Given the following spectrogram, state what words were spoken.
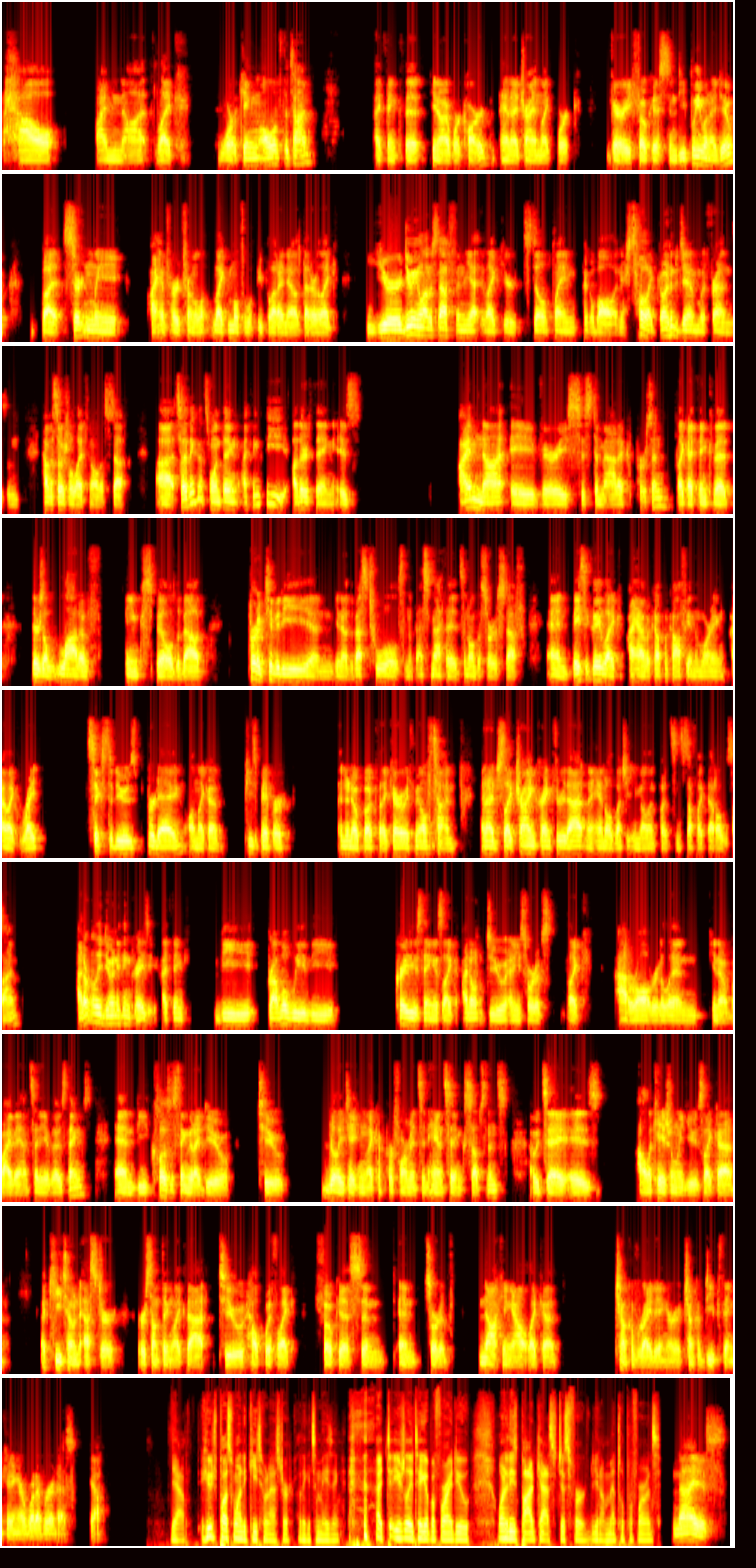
how I'm not like working all of the time. I think that, you know, I work hard and I try and like work very focused and deeply when I do. But certainly I have heard from like multiple people that I know that are like, you're doing a lot of stuff and yet like you're still playing pickleball and you're still like going to the gym with friends and have a social life and all this stuff. Uh, so I think that's one thing. I think the other thing is I'm not a very systematic person. Like I think that there's a lot of ink spilled about productivity and you know the best tools and the best methods and all this sort of stuff. And basically like i have a cup of coffee in the morning. I like write six to dos per day on like a piece of paper in a notebook that i carry with me all the time. And i just like try and crank through that and i handle a bunch of email inputs and stuff like that all the time. I don't really do anything crazy. I think the probably the craziest thing is like i don't do any sort of like adderall ritalin you know vyvanse any of those things and the closest thing that i do to really taking like a performance enhancing substance, I would say is I'll occasionally use like a, a ketone ester or something like that to help with like focus and and sort of knocking out like a chunk of writing or a chunk of deep thinking or whatever it is. Yeah. Yeah, huge plus one to ketone ester. I think it's amazing. I t- usually take it before I do one of these podcasts just for you know mental performance. Nice.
